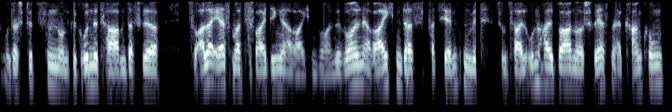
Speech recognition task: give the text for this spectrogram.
unterstützen und gegründet haben, dass wir zuallererst mal zwei Dinge erreichen wollen. Wir wollen erreichen, dass Patienten mit zum Teil unheilbaren oder schwersten Erkrankungen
